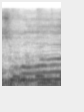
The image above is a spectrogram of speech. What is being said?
was one.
